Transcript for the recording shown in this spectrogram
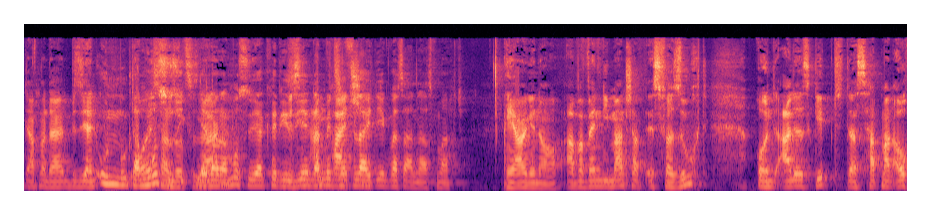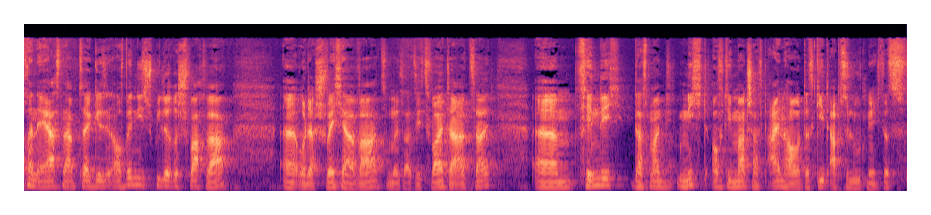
darf man da ein bisschen Unmut Da äußern sozusagen. ja, da musst du ja kritisieren, damit sie vielleicht irgendwas anders macht. Ja, genau. Aber wenn die Mannschaft es versucht und alles gibt, das hat man auch in der ersten Halbzeit gesehen, auch wenn die spielerisch schwach war äh, oder schwächer war, zumindest als die zweite Halbzeit, ähm, finde ich, dass man nicht auf die Mannschaft einhaut. Das geht absolut nicht. Das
